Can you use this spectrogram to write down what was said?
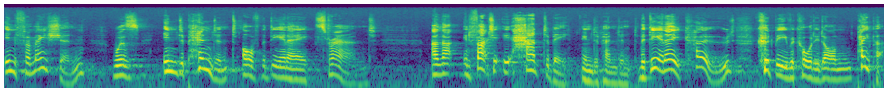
information was independent of the DNA strand. And that, in fact, it, it, had to be independent. The DNA code could be recorded on paper,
